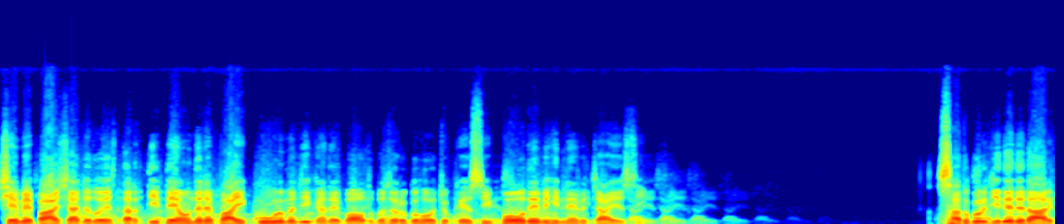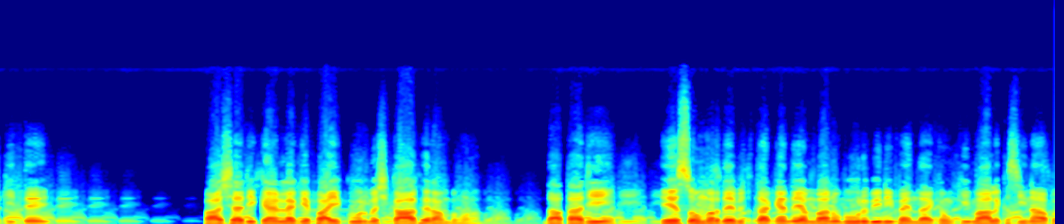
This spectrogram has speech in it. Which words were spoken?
ਛੇਵੇਂ ਪਾਤਸ਼ਾਹ ਜਦੋਂ ਇਸ ਧਰਤੀ ਤੇ ਆਉਂਦੇ ਨੇ, ਭਾਈ ਕੂਰਮ ਜੀ ਕਹਿੰਦੇ ਬਹੁਤ ਬਜ਼ੁਰਗ ਹੋ ਚੁੱਕੇ ਸੀ, ਪੋਹ ਦੇ ਮਹੀਨੇ ਵਿੱਚ ਆਏ ਸੀ। ਸਤਿਗੁਰੂ ਜੀ ਦੇ ਦੀਦਾਰ ਕੀਤੇ। ਪਾਤਸ਼ਾਹ ਜੀ ਕਹਿਣ ਲੱਗੇ, ਭਾਈ ਕੂਰਮ ਸ਼ਿਕਾ ਫਿਰ ਅੰਬ ਹੋਣਾ। ਦਾਤਾ ਜੀ, ਇਸ ਉਮਰ ਦੇ ਵਿੱਚ ਤਾਂ ਕਹਿੰਦੇ ਅੰਬਾਂ ਨੂੰ ਬੂਰ ਵੀ ਨਹੀਂ ਪੈਂਦਾ, ਕਿਉਂਕਿ ਮਾਲਕ ਸੀ ਨਾ ਆਪ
